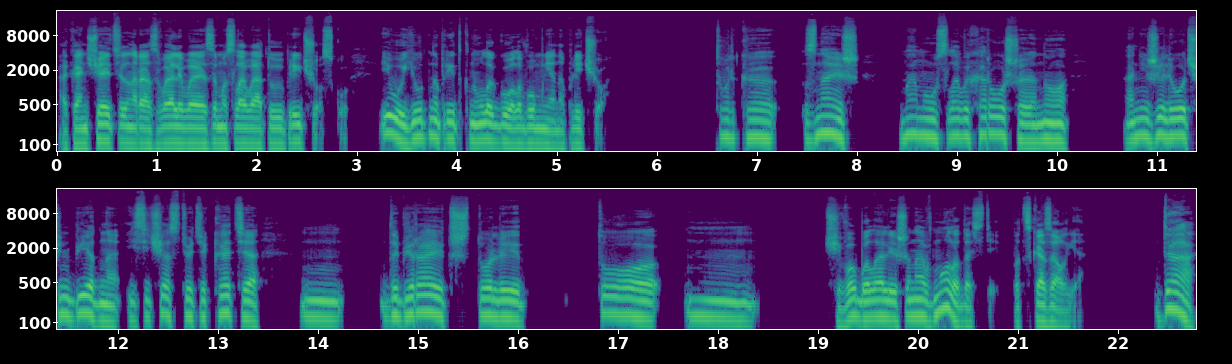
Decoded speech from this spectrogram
окончательно разваливая замысловатую прическу, и уютно приткнула голову мне на плечо. «Только, знаешь, мама у Славы хорошая, но они жили очень бедно, и сейчас тетя Катя м, добирает, что ли, то... М, чего была лишена в молодости?» — подсказал я. «Да»,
